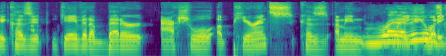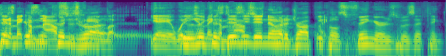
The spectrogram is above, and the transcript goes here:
because it gave it a better actual appearance. Because I mean, Right. I are you- think it what was are you going to make a Disney couldn't mouse's draw, hand look? Yeah, yeah. What are you going to make a mouse? Disney didn't know how to draw look like? people's fingers. Was I think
